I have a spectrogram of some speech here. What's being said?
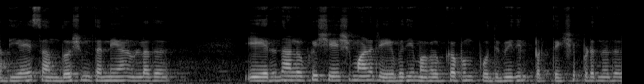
അതിയായ സന്തോഷം തന്നെയാണുള്ളത്. ഏറെ നാളുകൾക്ക് ശേഷമാണ് രേവതി മകൾക്കൊപ്പം പൊതുവേദിയിൽ പ്രത്യക്ഷപ്പെടുന്നത്.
